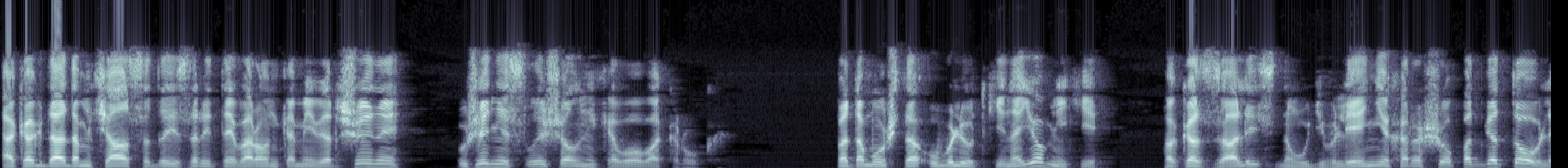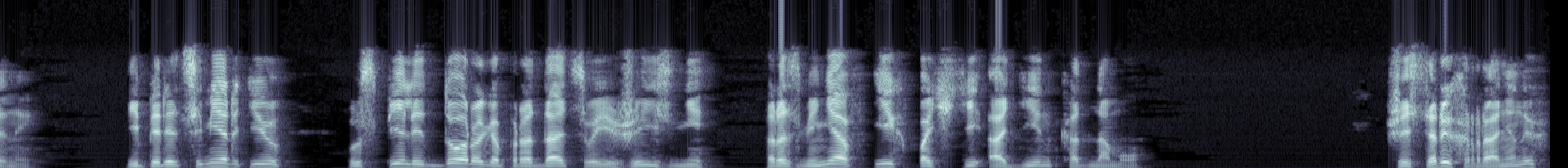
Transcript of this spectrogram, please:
а когда домчался до изрытой воронками вершины, уже не слышал никого вокруг. Потому что ублюдки-наемники оказались, на удивление, хорошо подготовлены, и перед смертью успели дорого продать свои жизни, разменяв их почти один к одному. Шестерых раненых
